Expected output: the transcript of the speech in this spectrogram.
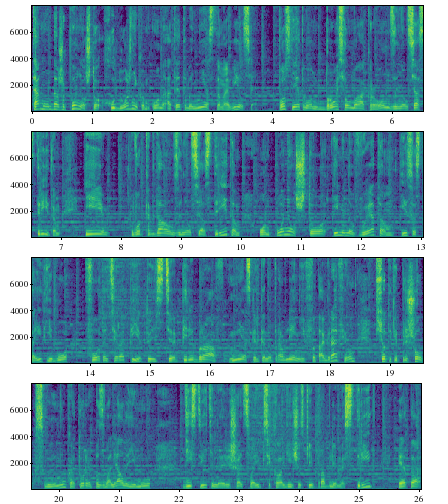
там он даже понял, что художником он от этого не становился. После этого он бросил макро, он занялся стритом, и вот когда он занялся стритом, он понял, что именно в этом и состоит его фототерапия. То есть, э, перебрав несколько направлений фотографии, он все-таки пришел к своему, которое позволяло ему действительно решать свои психологические проблемы. Стрит это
